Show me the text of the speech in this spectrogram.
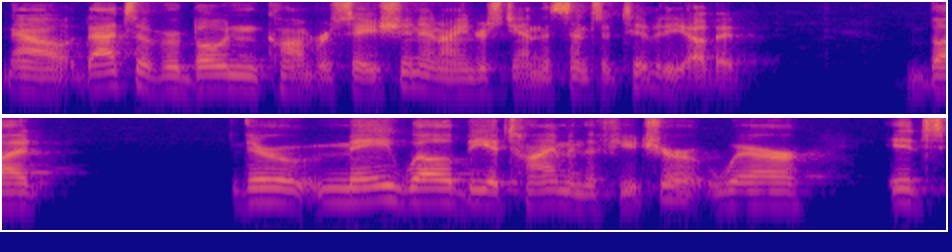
Now, that's a verboten conversation, and I understand the sensitivity of it. But there may well be a time in the future where it's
